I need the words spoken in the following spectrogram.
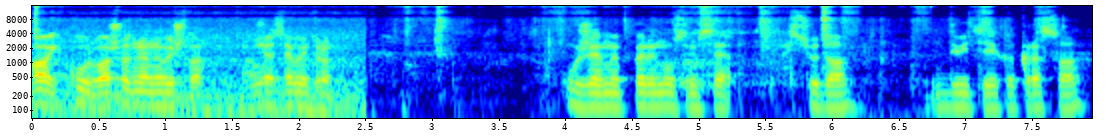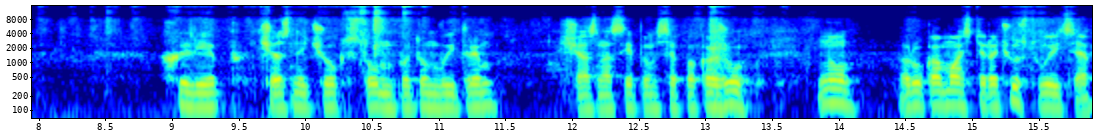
Ой, курва, а що з мене не вийшло? Зараз я витру. Уже ми переносимося сюди. Дивіться, яка краса. Хліб, часничок, столом потім витрим. Зараз насипемо все покажу. Ну, рука мастера чувствується.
